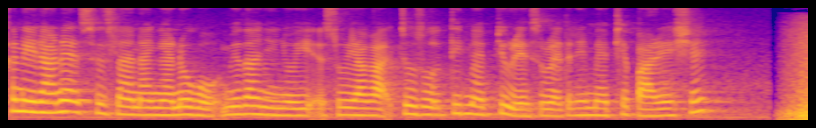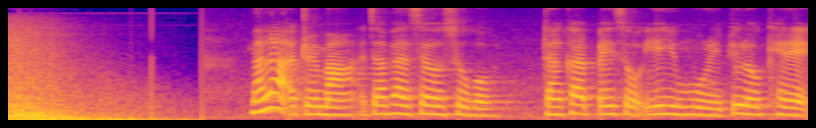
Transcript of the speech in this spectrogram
ကနေဒါနဲ့ဆွစ်ဇာလန်နိုင်ငံတို့ကိုအမျိုးသားညီညွတ်ရေးအစိုးရကကြိုးစိုးအတိမတ်ပြုတယ်ဆိုတဲ့သတင်းပဲဖြစ်ပါတယ်ရှင်မလအတွင်းမှာအကြမ်းဖက်ဆဲအုပ်စုကိုဒဏ်ခတ်ပိတ်ဆို့အေးအေးယူမှုတွေပြုလုပ်ခဲ့တဲ့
